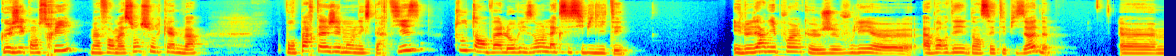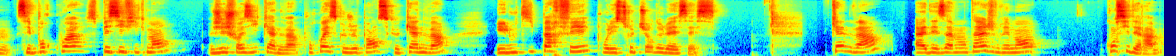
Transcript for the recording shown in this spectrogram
que j'ai construit ma formation sur Canva pour partager mon expertise tout en valorisant l'accessibilité. Et le dernier point que je voulais euh, aborder dans cet épisode, euh, c'est pourquoi spécifiquement j'ai choisi Canva. Pourquoi est-ce que je pense que Canva est l'outil parfait pour les structures de l'ESS Canva a des avantages vraiment considérables.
